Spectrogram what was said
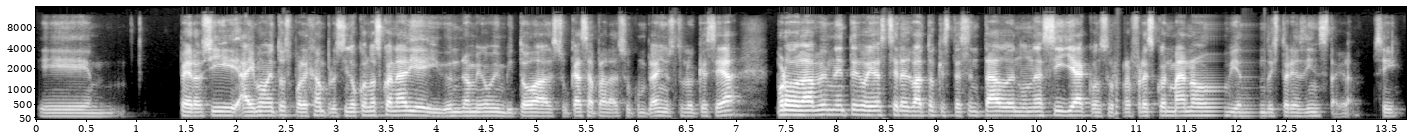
Em, pero sí, hay momentos, por ejemplo, si no conozco a nadie y un amigo me invitó a su casa para su cumpleaños o lo que sea, probablemente voy a ser el vato que esté sentado en una silla con su refresco en mano viendo historias de Instagram. Sí.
